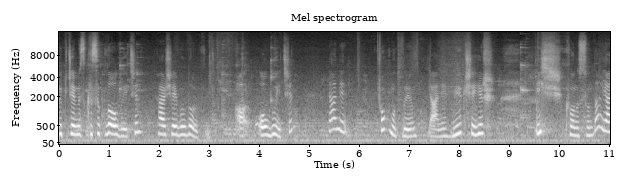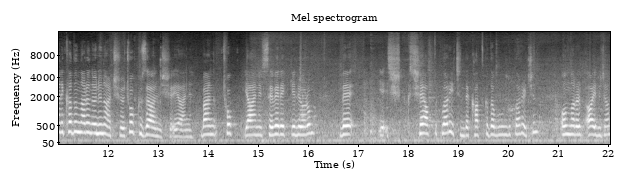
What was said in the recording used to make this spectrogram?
bütçemiz kısıtlı olduğu için her şey burada olduğu için yani çok mutluyum. Yani büyük şehir iş konusunda yani kadınların önünü açıyor. Çok güzel bir şey yani. Ben çok yani severek geliyorum ve şey yaptıkları için de katkıda bulundukları için onlara ayrıca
